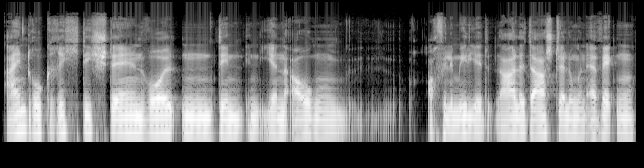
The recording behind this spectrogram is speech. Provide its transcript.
Eindruck richtig stellen wollten, den in ihren Augen auch viele mediale Darstellungen erwecken,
